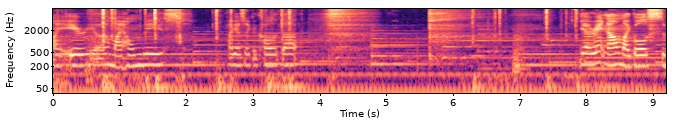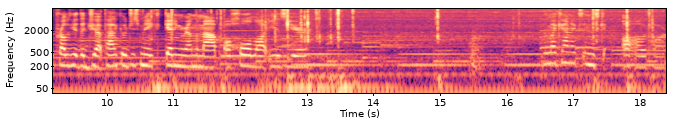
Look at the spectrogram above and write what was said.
my area, my home base. I guess I could call it that. Yeah, right now my goal is to probably get the jetpack. It would just make getting around the map a whole lot easier. The mechanics in this game, uh oh, tar.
